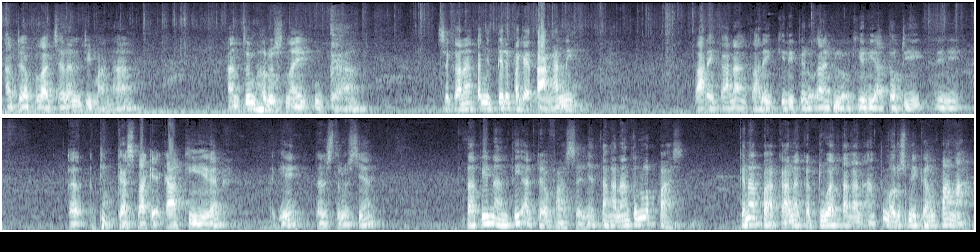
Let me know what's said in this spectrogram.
ada pelajaran di mana antum harus naik kuda sekarang kan nyetir pakai tangan nih tarik kanan tarik kiri belok kanan belok kiri atau di ini uh, digas pakai kaki ya kan? Oke okay, dan seterusnya. Tapi nanti ada fasenya tangan antum lepas. Kenapa? Karena kedua tangan antum harus megang panah.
